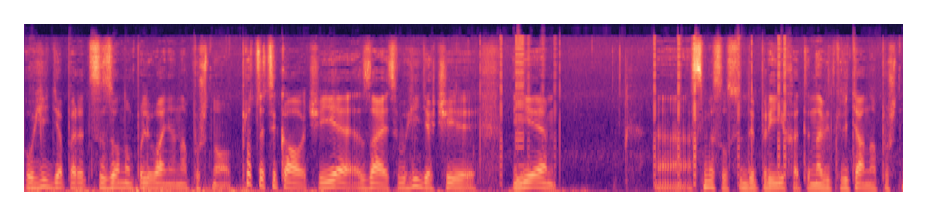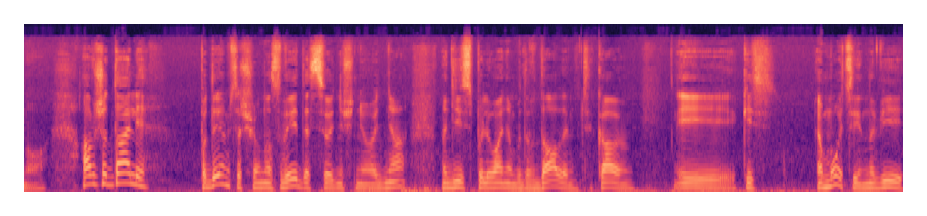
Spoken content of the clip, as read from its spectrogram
угіддя перед сезоном полювання на пушного. Просто цікаво, чи є заяць в угіддях, чи є е, смисл сюди приїхати на відкриття на пушного. А вже далі подивимося, що у нас вийде з сьогоднішнього дня. Надіюсь, полювання буде вдалим, цікавим і якісь емоції нові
